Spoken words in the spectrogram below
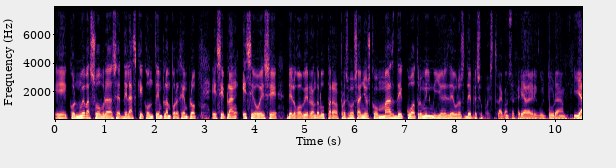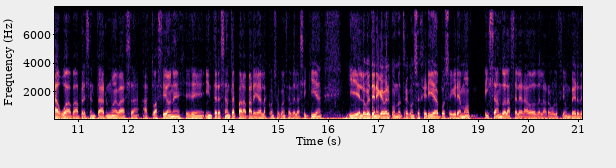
eh, con nuevas obras de las que contemplan, por ejemplo, ese plan SOS del Gobierno andaluz para los próximos años con más de 4.000 millones de euros de presupuesto. La Consejería de Agricultura y Agua va a presentar nuevas actuaciones eh, interesantes para paliar las consecuencias de la sequía y en lo que tiene que ver con nuestra consejería, pues seguiremos pisando el acelerador de la revolución verde.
